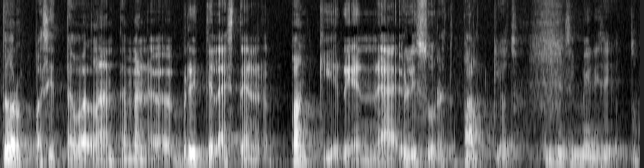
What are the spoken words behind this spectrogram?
torppasit tavallaan tämän brittiläisten pankkiirien nämä ylisuuret palkkiot. Miten se meni se juttu?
